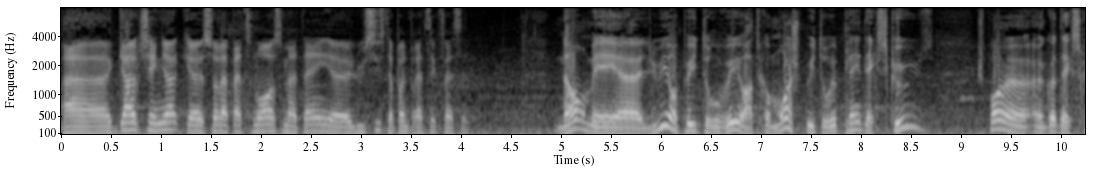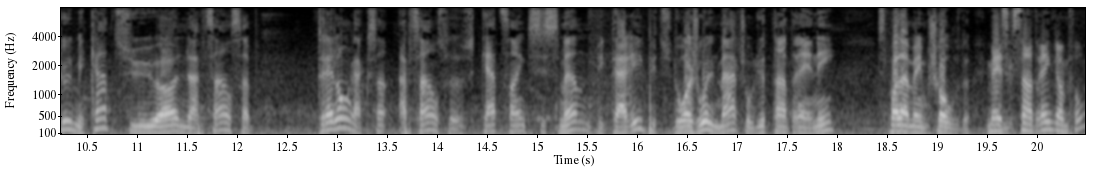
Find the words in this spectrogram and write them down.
Euh, Galchenyuk, euh, sur la patinoire ce matin, euh, Lucie, c'était pas une pratique facile. Non, mais euh, lui, on peut y trouver, en tout cas, moi, je peux y trouver plein d'excuses. Je suis pas un, un gars d'excuses, mais quand tu as une absence, très longue absence, 4, 5, 6 semaines, puis que tu arrives, puis tu dois jouer le match au lieu de t'entraîner, c'est pas la même chose. là. Mais est-ce qu'il s'entraîne comme faut?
